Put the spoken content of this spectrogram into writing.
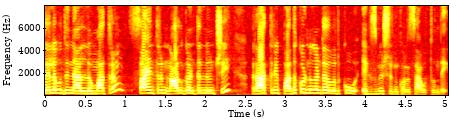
సెలవు దినాల్లో మాత్రం సాయంత్రం నాలుగు గంటల నుంచి రాత్రి పదకొండు గంటల వరకు ఎగ్జిబిషన్ కొనసాగుతుంది.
